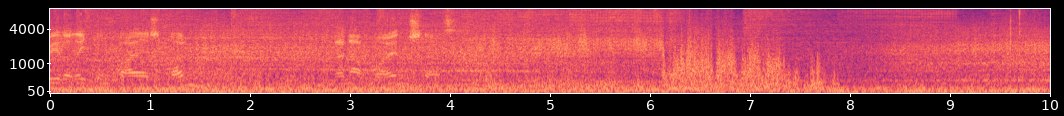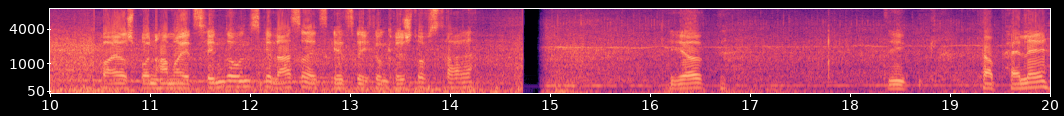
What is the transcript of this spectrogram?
Wieder Richtung Bayersbronn und dann nach Freudenstadt. Bayersbronn haben wir jetzt hinter uns gelassen, jetzt geht es Richtung Christophstal. Hier die Kapelle,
